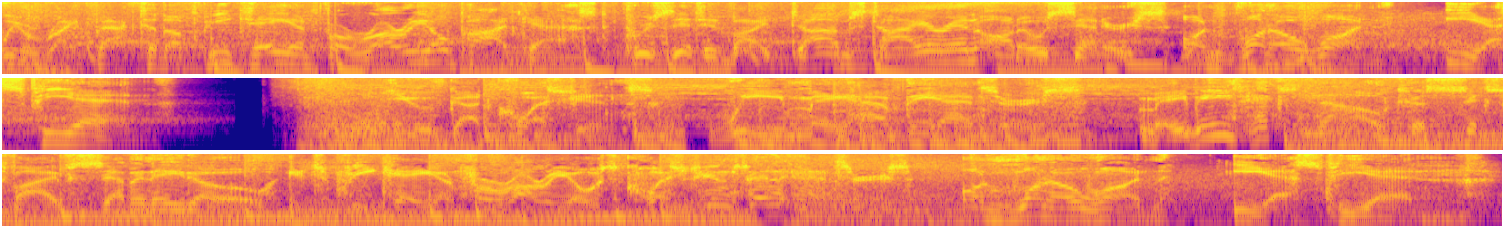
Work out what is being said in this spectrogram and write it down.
We're right back to the BK and Ferrario podcast, presented by Dobbs Tire and Auto Centers on 101 ESPN. You've got questions. We may have the answers. Maybe text now to 65780. It's BK and Ferrario's questions and answers on 101 ESPN.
